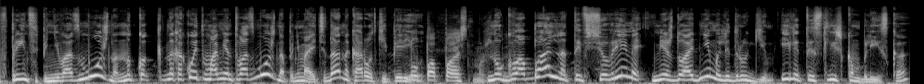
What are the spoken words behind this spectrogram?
В принципе невозможно, но как, на какой-то момент возможно, понимаете, да, на короткий Ну, период. попасть можно. но глобально ты все время между одним или другим. Или ты слишком близко,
